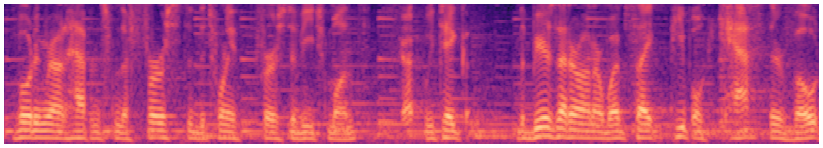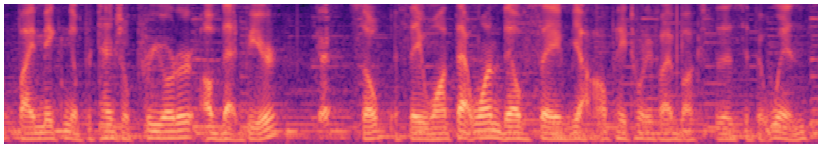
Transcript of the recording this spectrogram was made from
Voting round happens from the 1st to the 21st of each month. Okay. We take the beers that are on our website, people cast their vote by making a potential pre-order of that beer. Okay. So if they want that one, they'll say, yeah, I'll pay 25 bucks for this if it wins.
